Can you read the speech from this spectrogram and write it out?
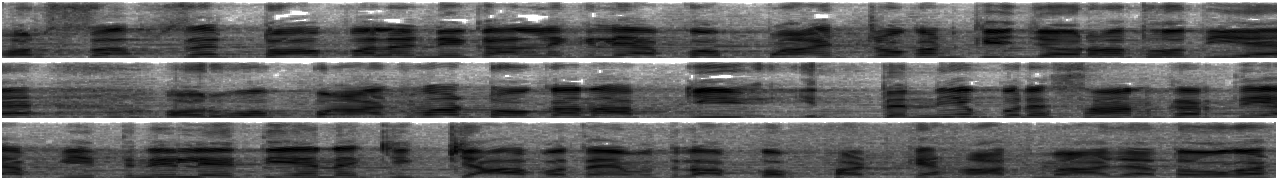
और सबसे टॉप वाले निकालने के लिए आपको पाँच टोकन की ज़रूरत होती है और वो पांचवा टोकन आपकी इतनी परेशान करती है आपकी इतनी लेती है ना कि क्या बताएँ मतलब आपको फट के हाथ में आ जाता होगा।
